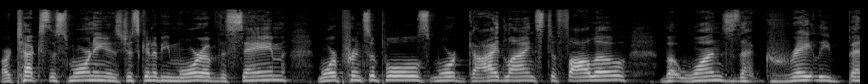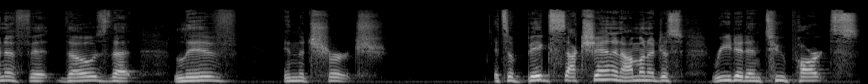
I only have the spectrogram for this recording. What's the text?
Our text this morning is just going to be more of the same, more principles, more guidelines to follow, but ones that greatly benefit those that live in the church. It's a big section, and I'm going to just read it in two parts,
